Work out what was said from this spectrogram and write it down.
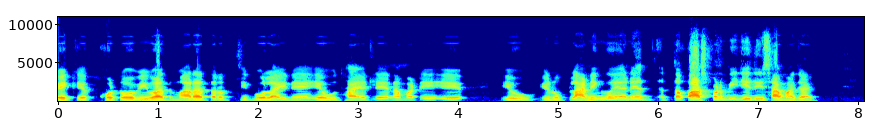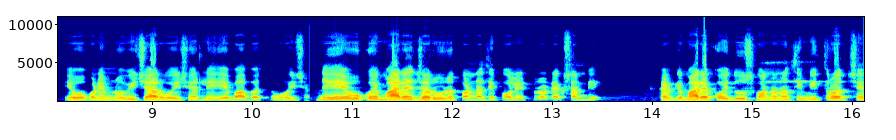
કંઈક ખોટો વિવાદ મારા તરફથી બોલાઈને એવું થાય. એટલે એના માટે એ, એવું, એનું પ્લાનિંગ હોય અને તપાસ પણ બીજી દિશામાં જાય. એવો પણ એમનો વિચાર હોય છે એટલે એ બાબતનું હોય છે. નહીં એવું કોઈ મારે જરૂર પણ નથી પોલીસ પ્રોટેક્શનની કારણ કે મારે કોઈ દુશ્મનો નથી મિત્રો જ છે.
